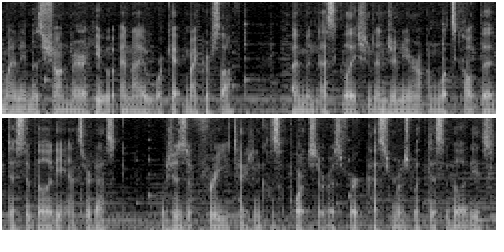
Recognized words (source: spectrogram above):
My name is Sean Merrihew and I work at Microsoft. I'm an escalation engineer on what's called the Disability Answer Desk, which is a free technical support service for customers with disabilities.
